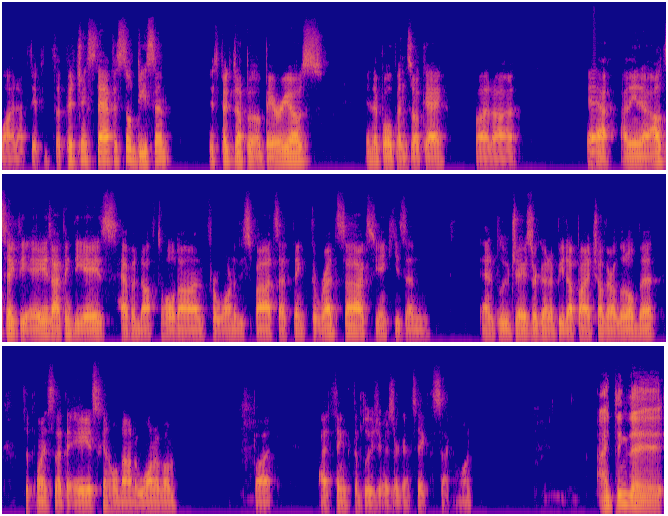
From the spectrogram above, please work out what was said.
lineup. The, the pitching staff is still decent. It's picked up a Berrios, and the bullpen's okay. But uh, yeah, I mean, I'll take the A's. I think the A's have enough to hold on for one of these spots. I think the Red Sox, Yankees, and and Blue Jays are going to beat up on each other a little bit to the point so that the A's can hold on to one of them. But I think the Blue Jays are going to take the second one. I think the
